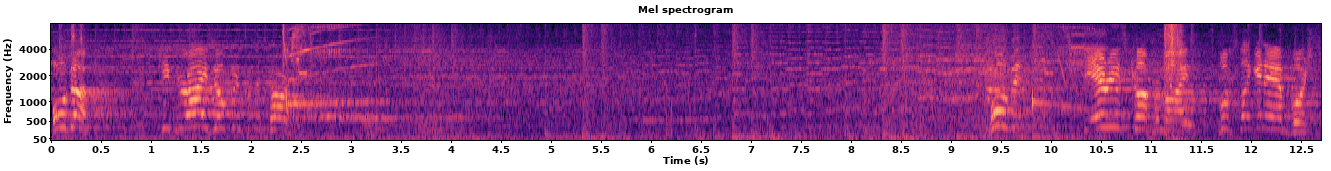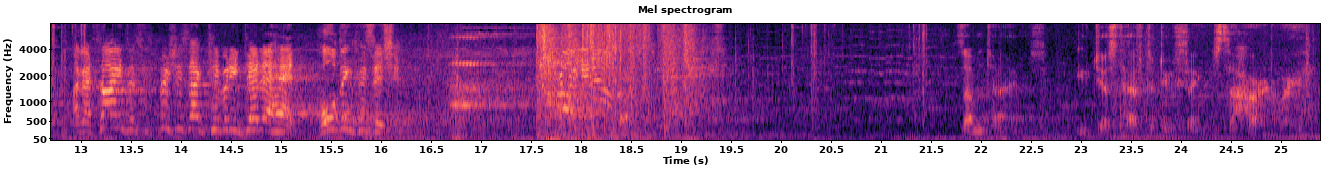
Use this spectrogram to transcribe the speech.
Hold up! Keep your eyes open for the target. Hold it! The area's compromised. Looks like an ambush. I got signs of suspicious activity dead ahead. Holding position. Sometimes you just have to do things the hard way.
